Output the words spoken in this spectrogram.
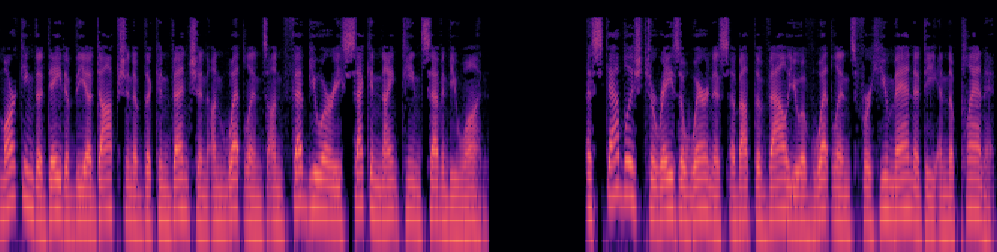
marking the date of the adoption of the Convention on Wetlands on February 2, 1971. Established to raise awareness about the value of wetlands for humanity and the planet,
